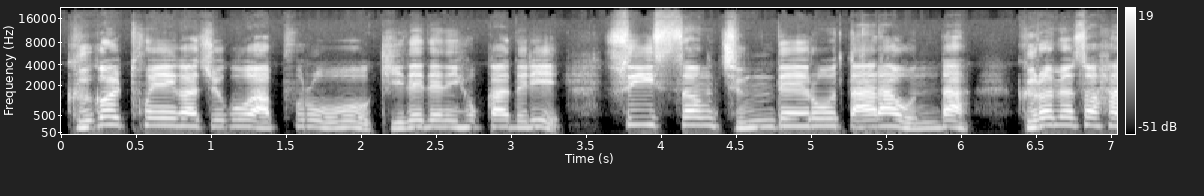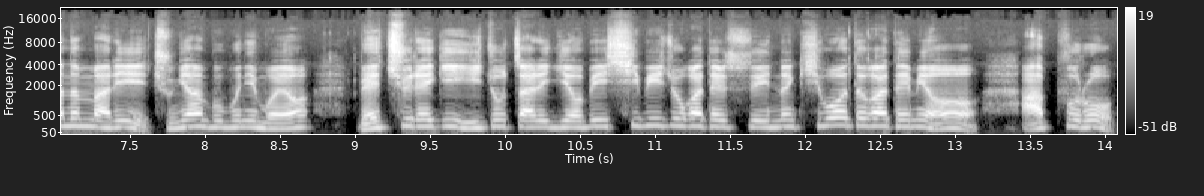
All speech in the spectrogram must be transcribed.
그걸 통해 가지고 앞으로 기대되는 효과들이 수익성 증대로 따라온다. 그러면서 하는 말이 중요한 부분이 뭐예요? 매출액이 2조짜리 기업이 12조가 될 수 있는 키워드가 되며 앞으로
